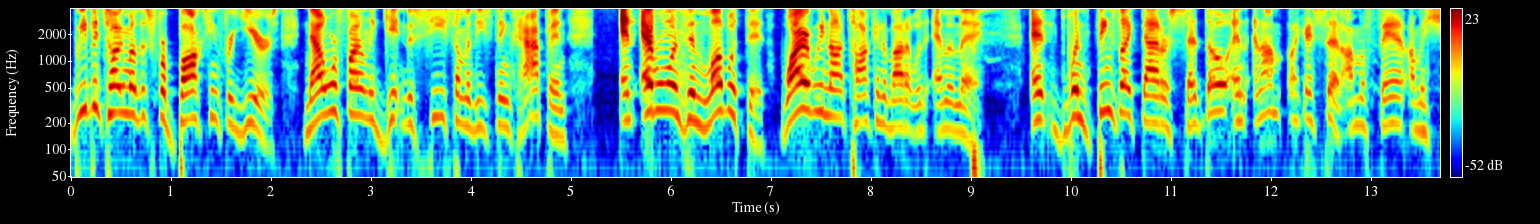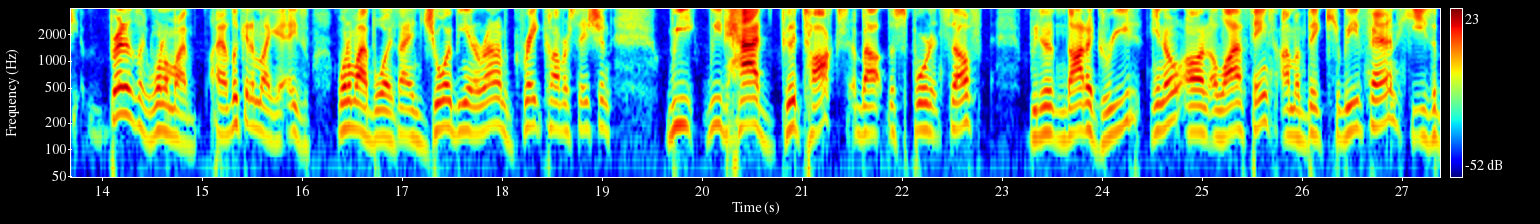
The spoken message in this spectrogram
We've been talking about this for boxing for years. Now we're finally getting to see some of these things happen, and everyone's in love with it. Why are we not talking about it with MMA? And when things like that are said, though, and, and I'm like I said, I'm a fan. I'm a Brendan's like one of my. I look at him like he's one of my boys. I enjoy being around him. Great conversation. We we've had good talks about the sport itself. We did not agreed, you know, on a lot of things. I'm a big Khabib fan. He's a.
